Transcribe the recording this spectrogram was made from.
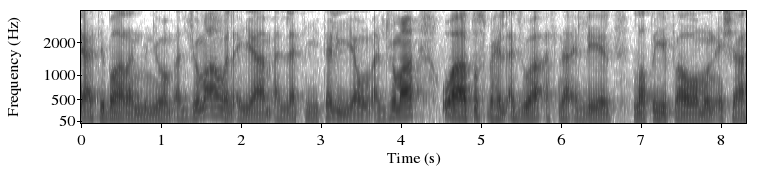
اعتبارا من يوم الجمعة والأيام التي تلي يوم الجمعة وتصبح الأجواء أثناء الليل لطيفة ومنعشة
